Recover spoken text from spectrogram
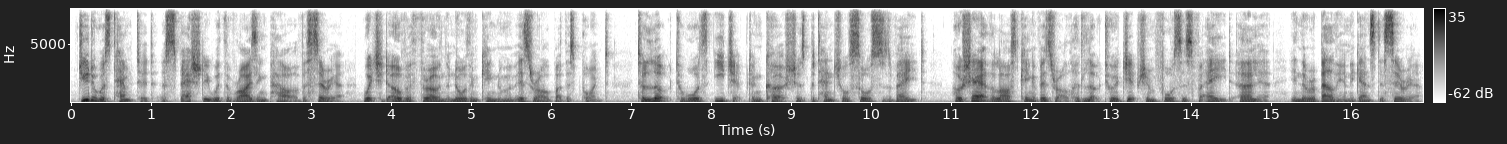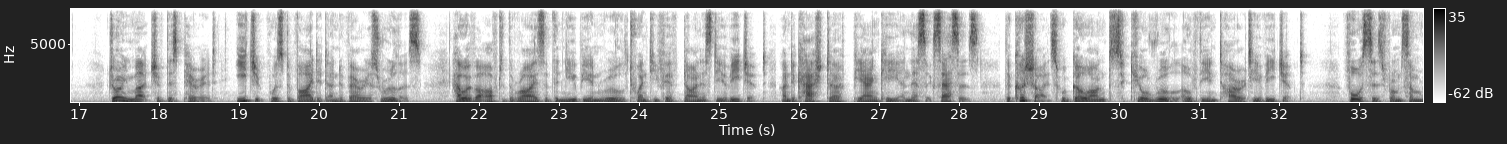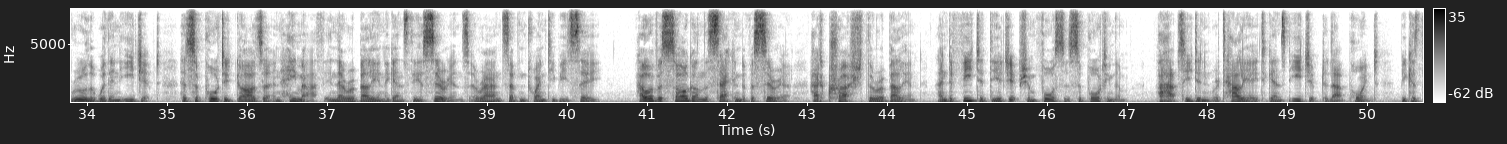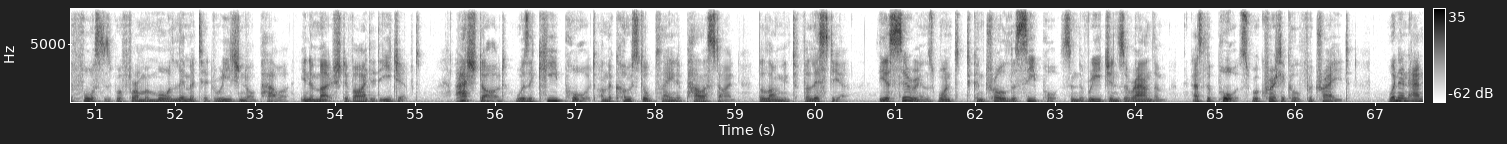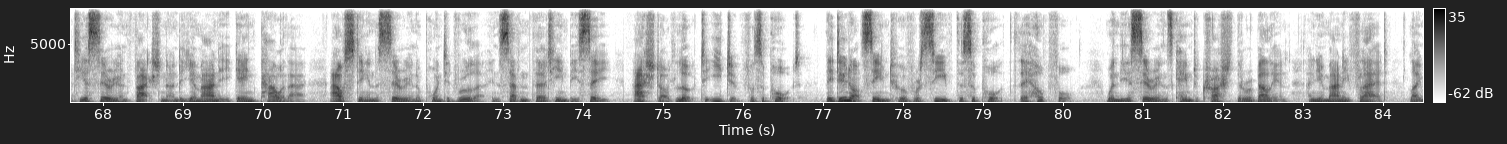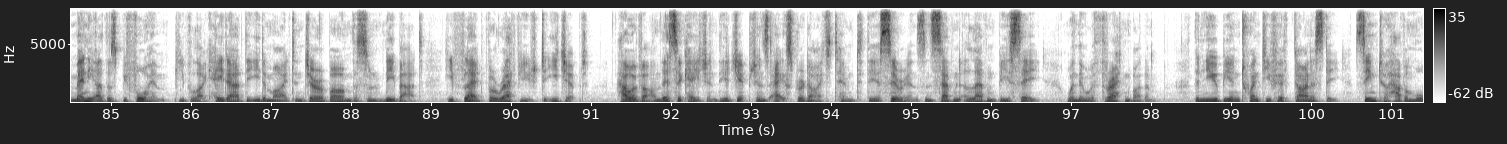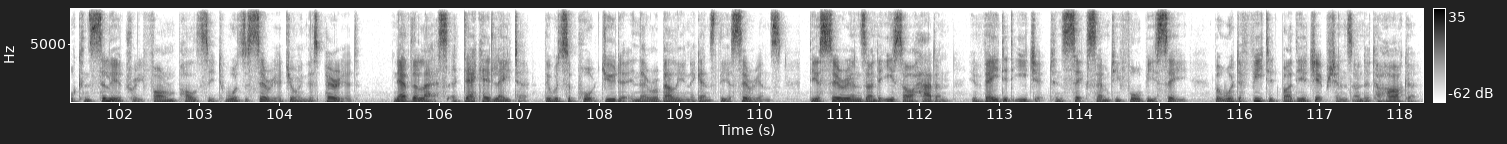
Judah was tempted, especially with the rising power of Assyria, which had overthrown the northern kingdom of Israel by this point, to look towards Egypt and Cush as potential sources of aid. Hoshea, the last king of Israel, had looked to Egyptian forces for aid earlier in the rebellion against Assyria. During much of this period, Egypt was divided under various rulers. However, after the rise of the Nubian ruled 25th dynasty of Egypt under Kashta, Piankhi, and their successors, the Kushites would go on to secure rule over the entirety of Egypt. Forces from some ruler within Egypt had supported Gaza and Hamath in their rebellion against the Assyrians around 720 BC. However, Sargon II of Assyria had crushed the rebellion and defeated the Egyptian forces supporting them. Perhaps he didn't retaliate against Egypt at that point because the forces were from a more limited regional power in a much divided Egypt. Ashdod was a key port on the coastal plain of Palestine belonging to Philistia. The Assyrians wanted to control the seaports and the regions around them, as the ports were critical for trade. When an anti Assyrian faction under Yamani gained power there, ousting an Assyrian appointed ruler in 713 BC, Ashdod looked to Egypt for support. They do not seem to have received the support they hoped for. When the Assyrians came to crush the rebellion and Yamani fled, like many others before him, people like Hadad the Edomite and Jeroboam the son of Nebat, he fled for refuge to Egypt. However, on this occasion, the Egyptians extradited him to the Assyrians in 711 BC when they were threatened by them the Nubian 25th dynasty seemed to have a more conciliatory foreign policy towards Assyria during this period. Nevertheless, a decade later, they would support Judah in their rebellion against the Assyrians. The Assyrians under Esarhaddon invaded Egypt in 674 BC, but were defeated by the Egyptians under Taharka.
